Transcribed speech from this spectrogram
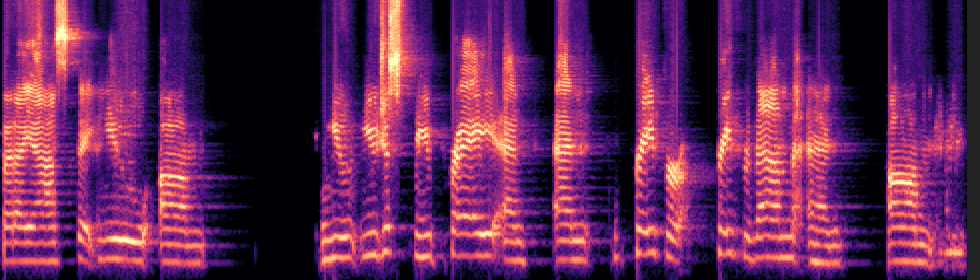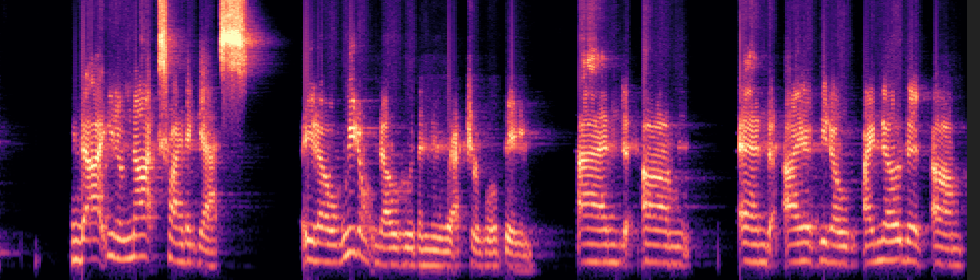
But I ask that you, um, you, you just, you pray and, and pray for, pray for them and, um, not, you know, not try to guess. You know, we don't know who the new rector will be. And, um, and I, you know, I know that, um,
